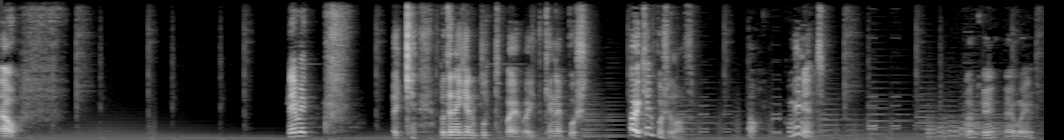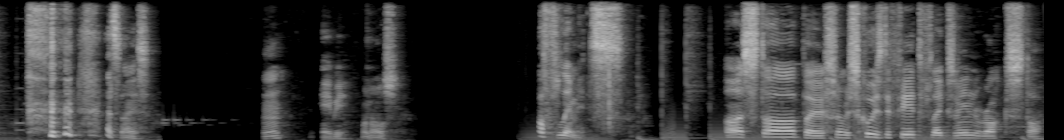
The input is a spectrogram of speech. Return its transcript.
Oh. Damn it! I can but then I can put. Wait, wait, can I push? Oh, I can push it off. Oh, convenient. Okay, I win. That's nice. Hmm, maybe. Who knows? Off limits. Oh, stop. I assume school is defeat. Flags win. Rock stop.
